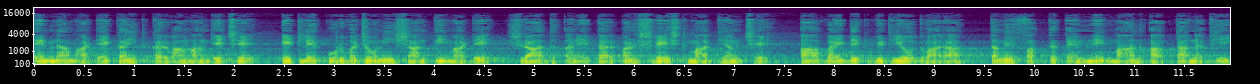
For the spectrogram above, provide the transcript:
તેમના માટે કંઈક કરવા માંગે છે, એટલે પૂર્વજોની શાંતિ માટે શ્રાદ્ધ અને તર્પણ શ્રેષ્ઠ માધ્યમ છે. આ વૈદિક વિધિઓ દ્વારા તમે ફક્ત તેમને માન આપતા નથી,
